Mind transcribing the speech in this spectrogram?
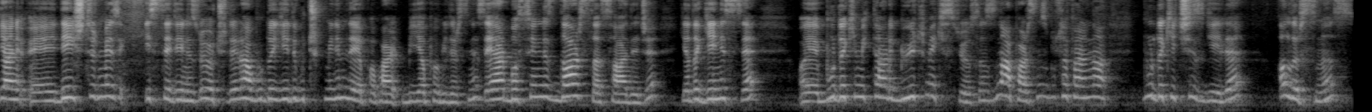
Yani e, değiştirme istediğiniz ölçüleri ha burada 7,5 milim de yapabilirsiniz. Eğer baseniniz darsa sadece ya da genişse e, buradaki miktarı büyütmek istiyorsanız ne yaparsınız? Bu sefer ne, buradaki çizgiyle alırsınız.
